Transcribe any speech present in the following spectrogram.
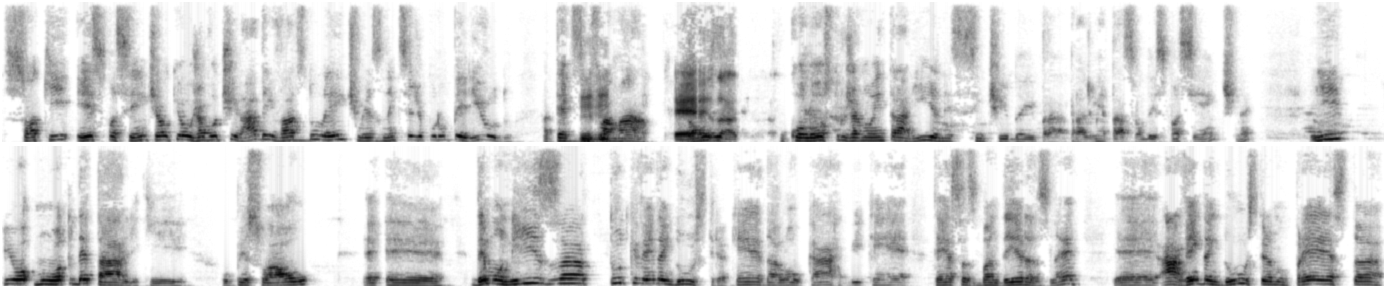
Só que esse paciente é o que eu já vou tirar derivados do leite mesmo, nem que seja por um período, até desinflamar. Uhum. É, então, exato. O colostro já não entraria nesse sentido aí para a alimentação desse paciente, né? E, e, um outro detalhe, que o pessoal é, é, demoniza tudo que vem da indústria. Quem é da low carb, quem é, tem essas bandeiras, né? é, ah, vem da indústria, não presta,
